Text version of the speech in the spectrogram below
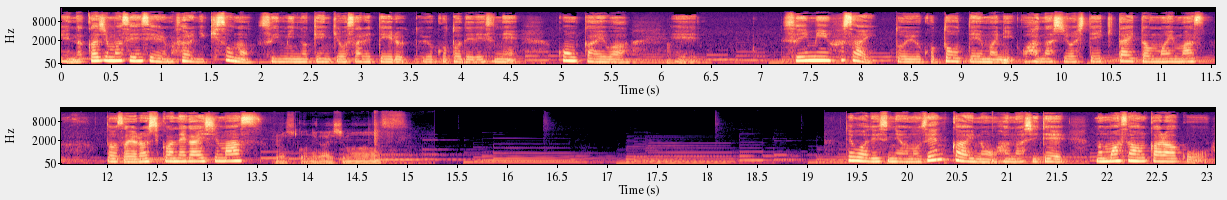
えー、中島先生よりもさらに基礎の睡眠の研究をされているということでですね今回は、えー睡眠負債ということをテーマにお話をしていきたいと思います。どうぞよろしくお願いします。よろしくお願いします。ではですねあの前回のお話で野間さんからこう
